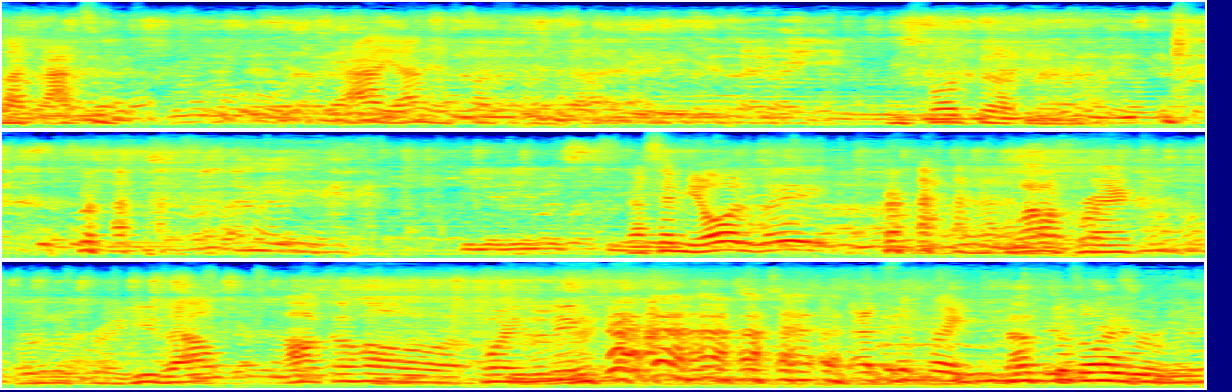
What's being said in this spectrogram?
La casa. Ya, ya está. He's fucked up, man. Ya se mió el güey. What a prank. What a prank. He's out. Alcohol poisoning. That's the prank. That's the it's prank. over, man.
